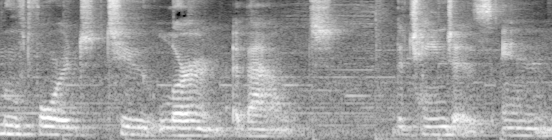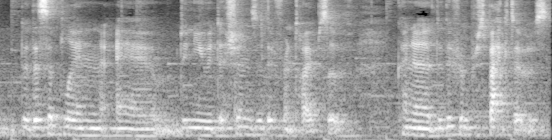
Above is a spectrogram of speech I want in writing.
moved forward to learn about the changes in the discipline, um, the new additions, the different types of kind of the different perspectives,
